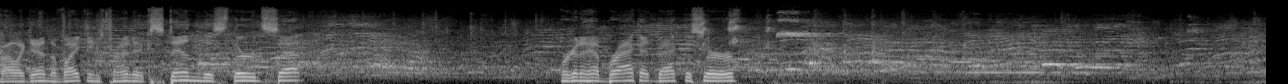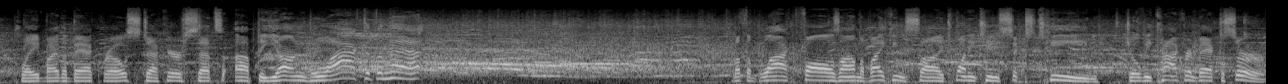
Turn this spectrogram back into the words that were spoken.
Well, again, the Vikings trying to extend this third set. We're going to have Brackett back to serve. Played by the back row. Stecker sets up DeYoung, blocked at the net. But the block falls on the Vikings side, 22 16. Jovi Cochran back to serve.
